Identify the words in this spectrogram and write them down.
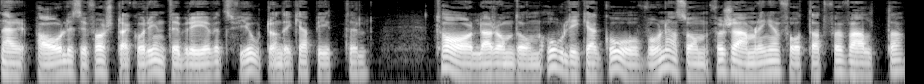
När Paulus i första Korinthierbrevets fjortonde kapitel talar om de olika gåvorna som församlingen fått att förvalta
